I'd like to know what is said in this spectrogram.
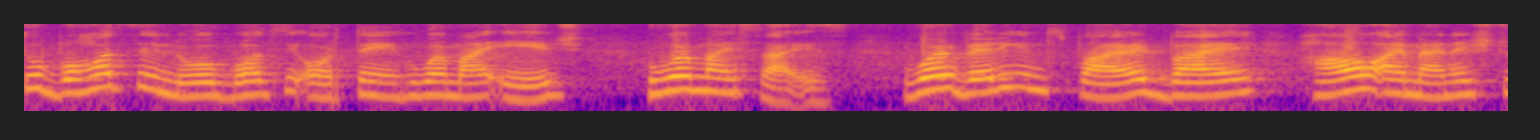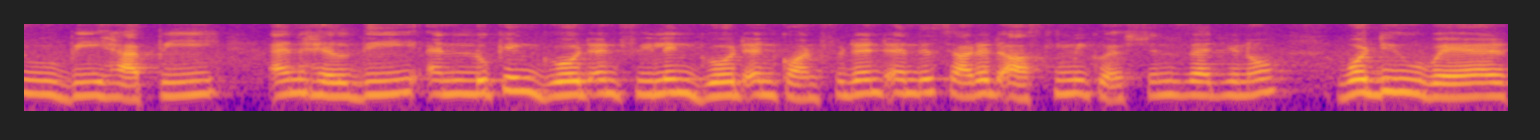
तो बहुत से लोग, बहुत सी औरतें who are my age who are my size वो are very inspired by how I manage to be happy and healthy and looking good and feeling good and confident and they started asking me question that you know what do you wear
